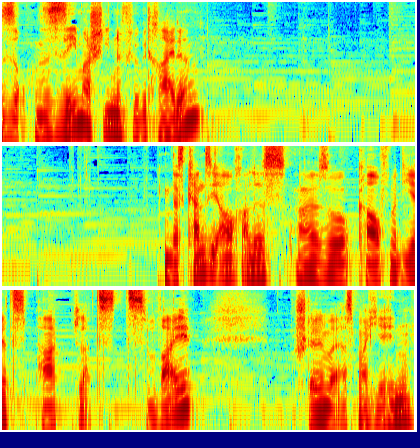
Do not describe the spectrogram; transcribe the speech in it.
So, Seemaschine für Getreide. Das kann sie auch alles, also kaufen wir die jetzt Parkplatz 2. Stellen wir erstmal hier hin.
